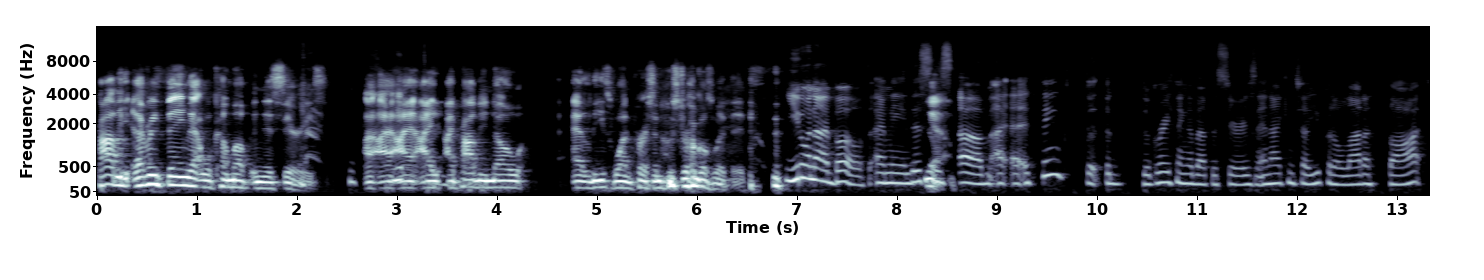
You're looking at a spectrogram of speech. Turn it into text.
probably everything that will come up in this series. I, I i i probably know at least one person who struggles with it. You and i both. I mean this yeah. is um I, I think the, the the great thing about the series and i can tell you put a lot of thought.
